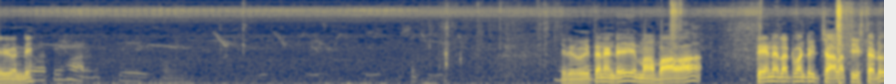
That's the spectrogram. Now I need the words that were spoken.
ఇదిగోండి ఇది ఇతనండి మా బావ. తేనెలు అటువంటివి చాలా తీస్తాడు.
